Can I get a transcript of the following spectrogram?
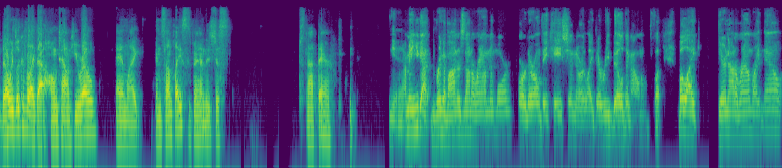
they're always looking for like that hometown hero, and like in some places, man, it's just it's not there. Yeah, I mean, you got Ring of Honor's not around no more, or they're on vacation, or like they're rebuilding. I don't know what the fuck, but like they're not around right now.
